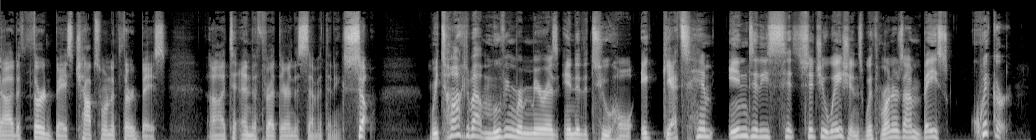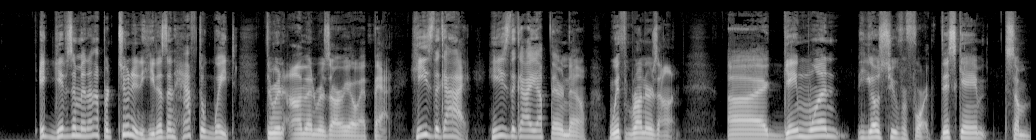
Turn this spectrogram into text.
uh, to third base, chops one to third base uh, to end the threat there in the seventh inning. So we talked about moving Ramirez into the two hole. It gets him into these situations with runners on base quicker. It gives him an opportunity. He doesn't have to wait through an Amed Rosario at bat. He's the guy. He's the guy up there now with runners on. Uh, game one, he goes two for four. This game, some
